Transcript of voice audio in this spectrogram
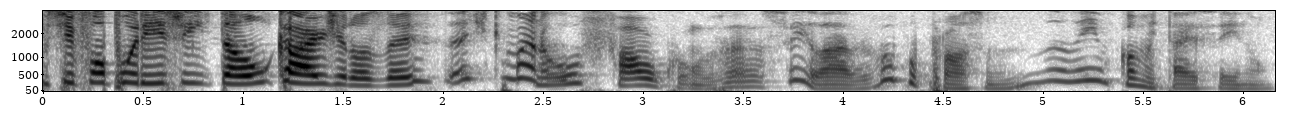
se for por isso, então o Cardinals, né? Acho que, mano, o Falcon, ah, sei lá, vamos pro próximo. Não nem comentar isso aí não.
